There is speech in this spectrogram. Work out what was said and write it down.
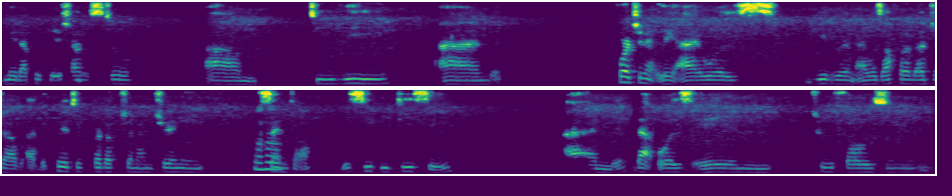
made applications to um, TV, and fortunately, I was given, I was offered a job at the Creative Production and Training Mhm. Center, the CPTC, and that was in 2005.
